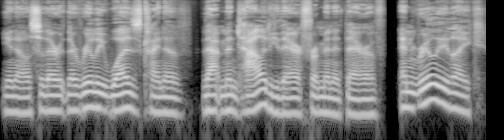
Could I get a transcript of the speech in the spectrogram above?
you know. So there there really was kind of that mentality there for a minute there of, and really like.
